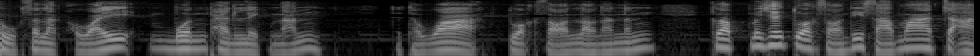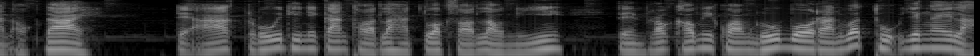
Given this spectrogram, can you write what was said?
ถูกสลักเอาไว้บนแผ่นเหล็กนั้น แต่ทว่าตัวอักษรเหล่านั้นนั้น กลับไม่ใช่ตัวอักษรที่สามารถจะอ่านออกได้ แต่อาร์ครู้วิธีในการถอดรหัสตัวอักษรเหล่านี้ เป็นเพราะเขามีความรู้โบราณวัตถุยังไงล่ะ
